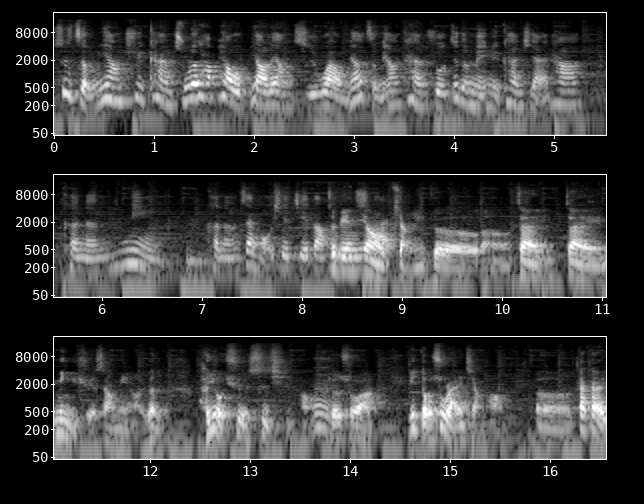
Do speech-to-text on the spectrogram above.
是怎么样去看？除了她漂不漂亮之外，我们要怎么样看说这个美女看起来她可能命，可能在某一些阶段会这边要讲一个呃，在在命理学上面哈，一个很有趣的事情哈，嗯。就是说啊，以斗数来讲哈，呃，大概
